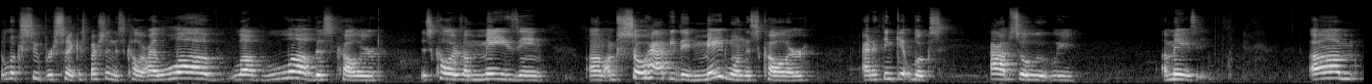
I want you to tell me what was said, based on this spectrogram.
it looks super sick, especially in this color. I love, love, love this color. This color is amazing. Um, I'm so happy they made one this color, and I think it looks absolutely amazing. Um,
